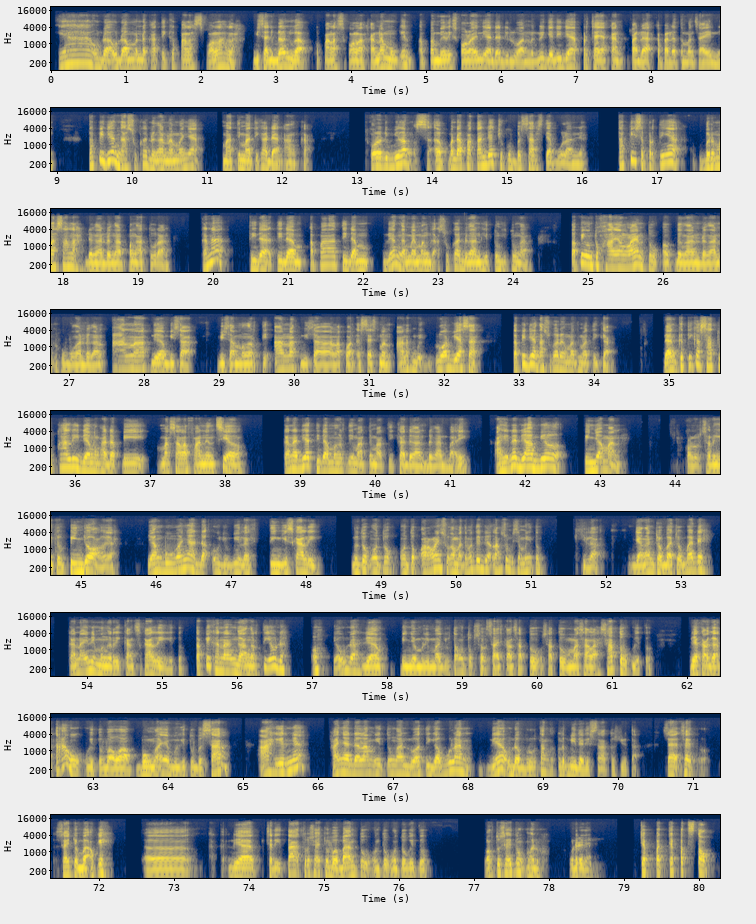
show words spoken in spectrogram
ya udah udah mendekati kepala sekolah lah bisa dibilang juga kepala sekolah karena mungkin pemilik sekolah ini ada di luar negeri jadi dia percayakan kepada kepada teman saya ini tapi dia nggak suka dengan namanya matematika dan angka. Kalau dibilang eh, pendapatan dia cukup besar setiap bulannya, tapi sepertinya bermasalah dengan dengan pengaturan karena tidak tidak apa tidak dia nggak memang nggak suka dengan hitung-hitungan. Tapi untuk hal yang lain tuh oh, dengan dengan hubungan dengan anak dia bisa bisa mengerti anak, bisa lakukan assessment anak luar biasa. Tapi dia nggak suka dengan matematika. Dan ketika satu kali dia menghadapi masalah finansial, karena dia tidak mengerti matematika dengan dengan baik, akhirnya dia ambil pinjaman. Kalau sering itu pinjol ya, yang bunganya ada ujubileh tinggi sekali. Untuk untuk untuk orang-orang yang suka matematika dia langsung bisa menghitung. Gila, jangan coba-coba deh, karena ini mengerikan sekali gitu. Tapi karena nggak ngerti ya udah, oh ya udah dia pinjam 5 juta untuk selesaikan satu satu masalah satu gitu. Dia kagak tahu gitu bahwa bunganya begitu besar, akhirnya hanya dalam hitungan 2-3 bulan dia udah berutang lebih dari 100 juta. Saya saya saya coba oke okay, eh, dia cerita terus saya coba bantu untuk untuk itu. Waktu saya itu waduh udah deh cepet-cepet stop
